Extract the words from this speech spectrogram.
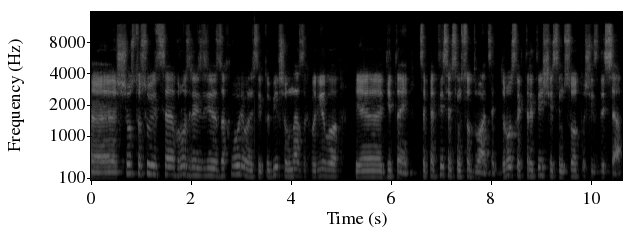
Е, Що стосується в розрізі захворюваності, то більше у нас захворіло е, дітей. Це 5720, дорослих 3760.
